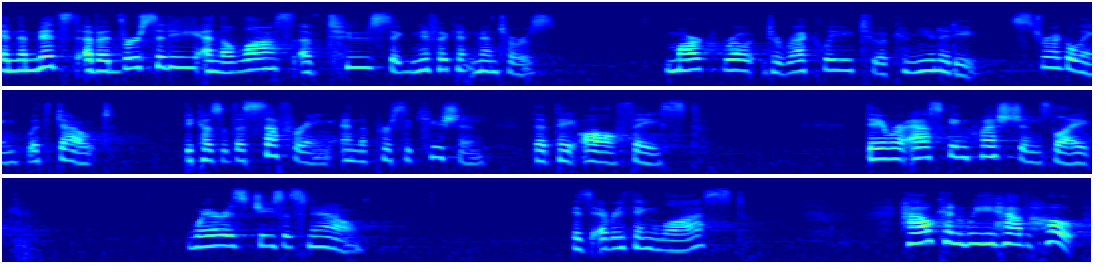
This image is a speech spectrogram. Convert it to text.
In the midst of adversity and the loss of two significant mentors, Mark wrote directly to a community struggling with doubt because of the suffering and the persecution that they all faced. They were asking questions like Where is Jesus now? Is everything lost? How can we have hope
